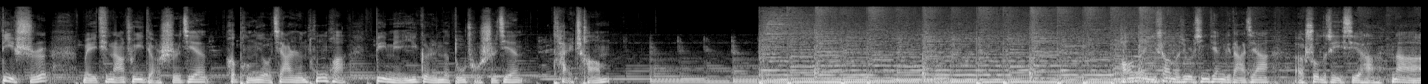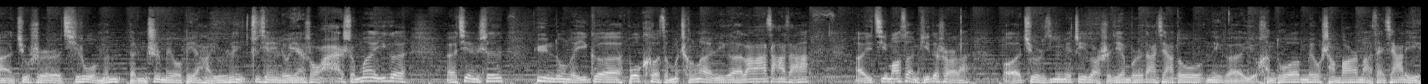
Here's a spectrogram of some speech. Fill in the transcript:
第十，每天拿出一点时间和朋友、家人通话，避免一个人的独处时间太长。上呢就是今天给大家呃说的这些哈，那就是其实我们本质没有变哈。有人之前也留言说啊，什么一个呃健身运动的一个播客，怎么成了一个拉拉杂杂？呃，鸡毛蒜皮的事儿了，呃，就是因为这一段时间不是大家都那个有很多没有上班嘛，在家里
